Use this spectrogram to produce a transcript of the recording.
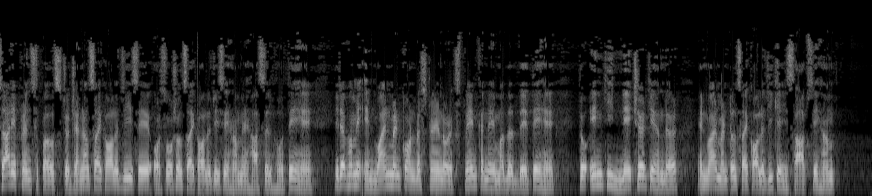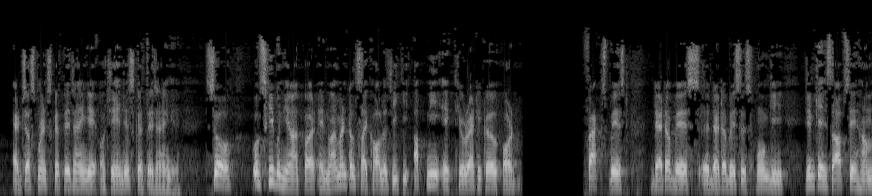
سارے پرنسپلس جو جنرل سائیکالوجی سے اور سوشل سائیکالوجی سے ہمیں حاصل ہوتے ہیں یہ جب ہمیں انوائرمنٹ کو انڈرسٹینڈ اور ایکسپلین کرنے میں مدد دیتے ہیں تو ان کی نیچر کے اندر انوائرمنٹل سائیکالوجی کے حساب سے ہم ایڈجسٹمنٹس کرتے جائیں گے اور چینجز کرتے جائیں گے سو so, اس کی بنیاد پر انوائرمنٹل سائیکالوجی کی اپنی ایک تھیوریٹیکل اور فیکٹس بیسڈ ڈیٹا بیس ڈیٹا بیسز ہوں گی جن کے حساب سے ہم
